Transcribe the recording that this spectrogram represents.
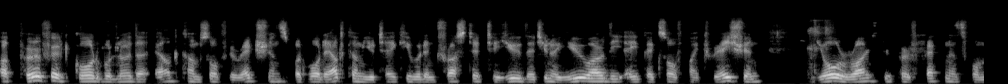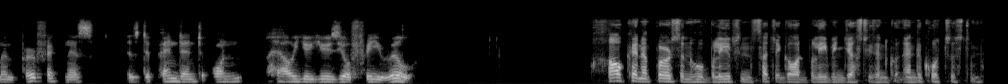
a perfect God would know the outcomes of your actions, but what outcome you take, he would entrust it to you that, you know, you are the apex of my creation. Your rise to perfectness from imperfectness is dependent on how you use your free will. How can a person who believes in such a God believe in justice and, and the court system?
